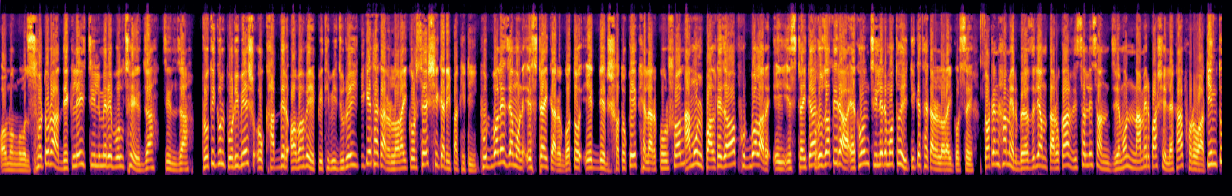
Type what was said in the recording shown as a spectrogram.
অমঙ্গল। ছোটরা দেখলেই চিল মেরে বলছে যা চিল যা প্রতিকূল পরিবেশ ও খাদ্যের অভাবে পৃথিবী জুড়েই টিকে থাকার লড়াই করছে শিকারী পাখিটি। ফুটবলে যেমন স্ট্রাইকার গত এক দেড় শতকে খেলার কৌশল, আমূল পাল্টে যাওয়া ফুটবলার এই স্ট্রাইকার, প্রজাতিরা এখন চিলের মতোই টিকে থাকার লড়াই করছে। টটেনহামের ব্রাজিলিয়ান তারকা রিসার্লিসন যেমন নামের পাশে লেখা ফরোয়ার্ড, কিন্তু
